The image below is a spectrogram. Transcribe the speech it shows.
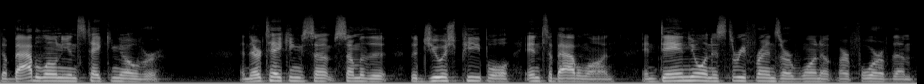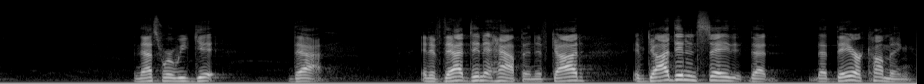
the Babylonians taking over and they're taking some, some of the, the Jewish people into Babylon. And Daniel and his three friends are one of, or four of them. And that's where we get that. And if that didn't happen, if God, if God didn't say that, that they are coming,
